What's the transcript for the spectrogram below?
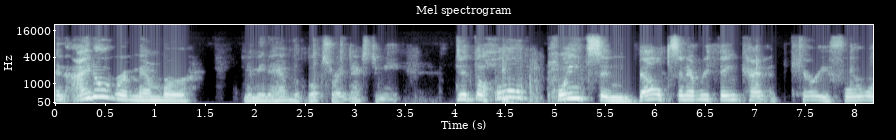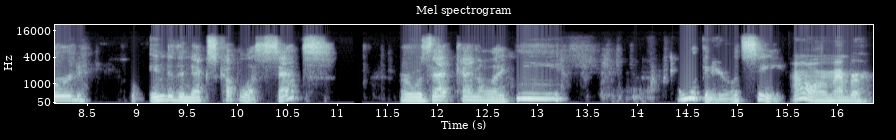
And I don't remember. I mean, I have the books right next to me. Did the whole points and belts and everything kind of carry forward into the next couple of sets? Or was that kind of like, me? I'm looking here. Let's see. I don't remember.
